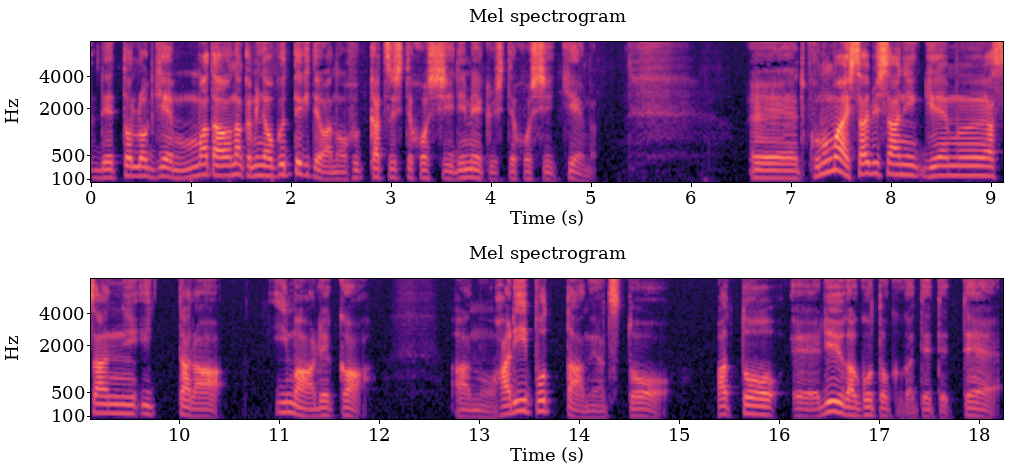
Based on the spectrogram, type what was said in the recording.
レトロゲーム。またなんかみんな送ってきてあの復活してほしいリメイクしてほしいゲーム。えー、この前久々にゲーム屋さんに行ったら今あれか。あの「ハリー・ポッター」のやつとあと「えー、竜が如く」が出てて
